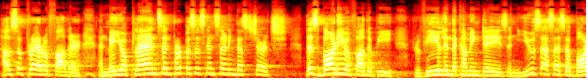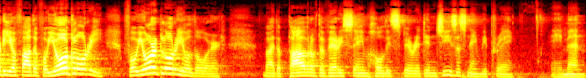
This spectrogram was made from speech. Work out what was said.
house of prayer, oh, Father. And may your plans and purposes concerning this church this body, of Father, be revealed in the coming days and use us as a body, of Father, for your glory, for your glory, O Lord by the power of the very same Holy Spirit. In Jesus' name we pray. Amen.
